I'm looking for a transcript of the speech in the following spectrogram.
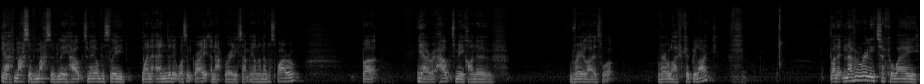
yeah, massive, massively helped me. Obviously, when it ended, it wasn't great, and that really sent me on another spiral. But yeah, it helped me kind of realize what real life could be like. But it never really took away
